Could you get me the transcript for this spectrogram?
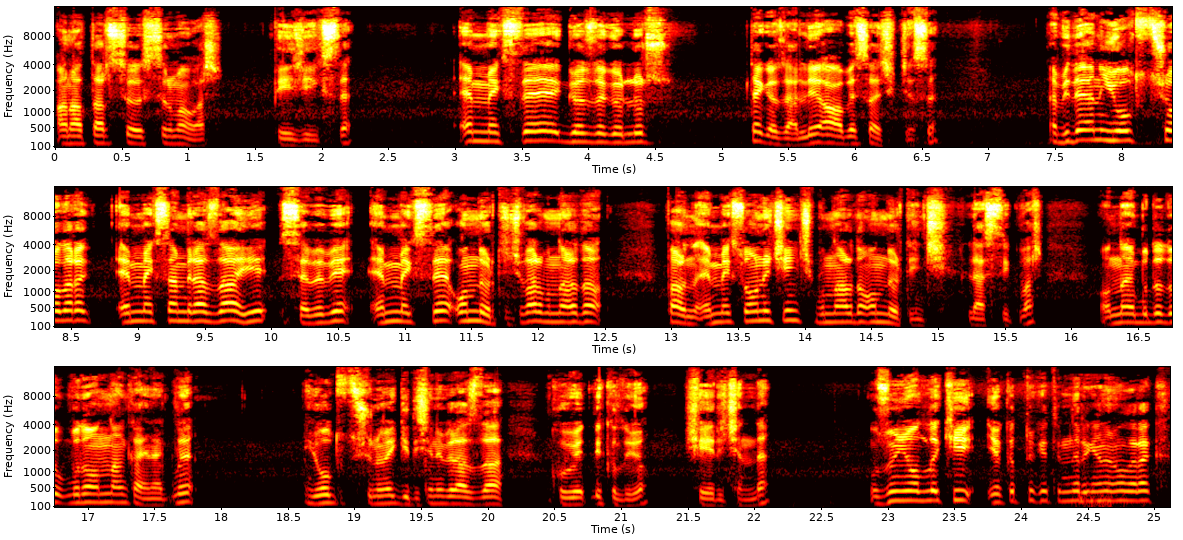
Anahtarsız çalıştırma var PGX'te. MMAX'te gözle görülür tek özelliği ABS açıkçası. Ha bir de hani yol tutuşu olarak MMAX'ten biraz daha iyi. Sebebi MMAX'te 14 inç var. Bunlarda pardon MMAX'te 13 inç, bunlarda 14 inç lastik var. Ondan bu da bu da ondan kaynaklı yol tutuşunu ve gidişini biraz daha kuvvetli kılıyor şehir içinde. Uzun yoldaki yakıt tüketimleri genel olarak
